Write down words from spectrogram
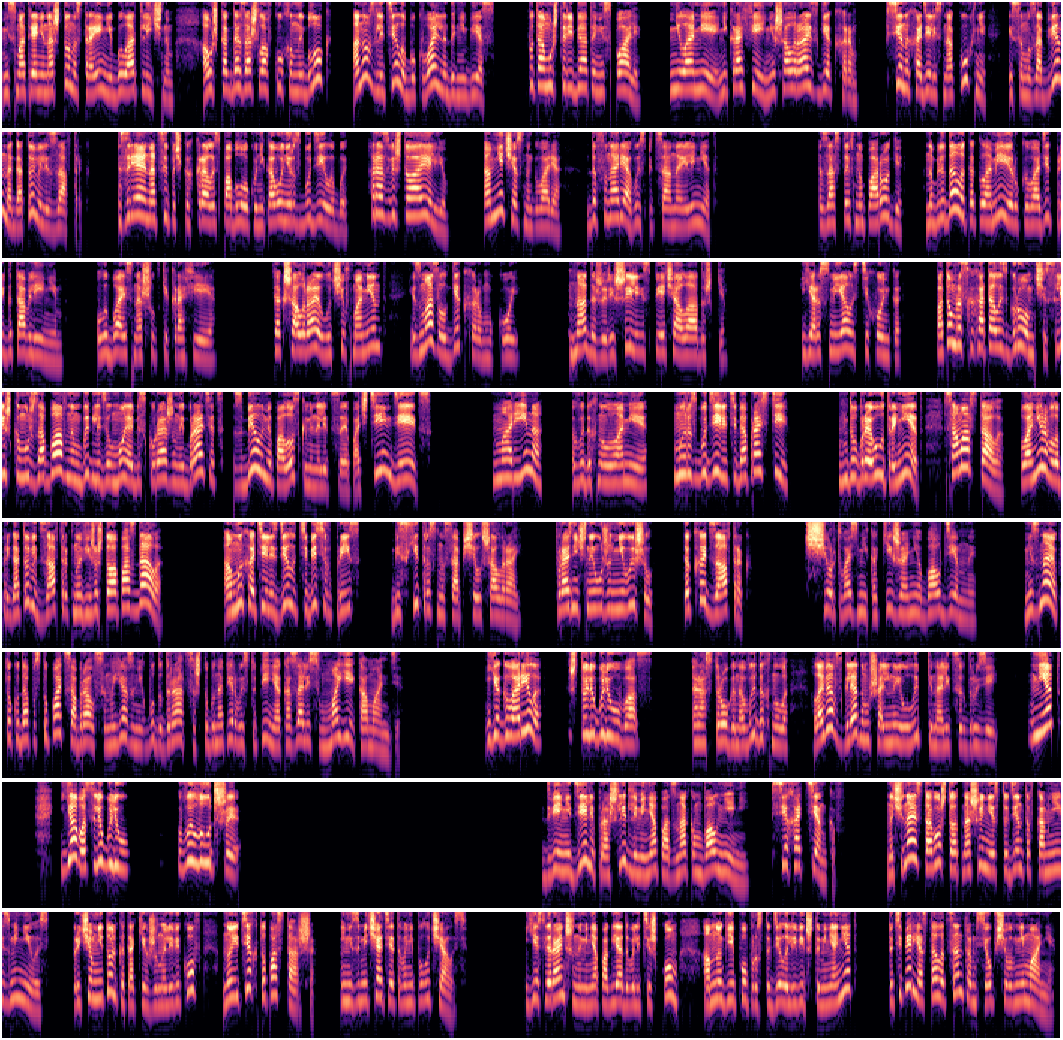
Несмотря ни на что, настроение было отличным, а уж когда зашла в кухонный блок, оно взлетело буквально до небес, потому что ребята не спали. Ни Ламея, ни Крофей, ни Шалрай с Гекхаром. Все находились на кухне и самозабвенно готовили завтрак. Зря я на цыпочках кралась по блоку, никого не разбудила бы. Разве что Аэлью. А мне, честно говоря, до фонаря, выспится она или нет. Застыв на пороге, наблюдала, как Ламея руководит приготовлением, улыбаясь на шутки Крофея. Как Шалрай, улучив момент, измазал Гекхара мукой. Надо же, решили испечь оладушки. Я рассмеялась тихонько, потом расхохоталась громче. Слишком уж забавным выглядел мой обескураженный братец с белыми полосками на лице, почти индеец. «Марина?» — выдохнула Ламея. «Мы разбудили тебя, прости». «Доброе утро, нет. Сама встала. Планировала приготовить завтрак, но вижу, что опоздала». «А мы хотели сделать тебе сюрприз», — бесхитростно сообщил Шалрай. «Праздничный ужин не вышел, так хоть завтрак». Черт возьми, какие же они обалденные! Не знаю, кто куда поступать собрался, но я за них буду драться, чтобы на первой ступени оказались в моей команде. Я говорила, что люблю вас. Растроганно выдохнула, ловя взглядом шальные улыбки на лицах друзей. Нет, я вас люблю. Вы лучшие. Две недели прошли для меня под знаком волнений, всех оттенков. Начиная с того, что отношение студентов ко мне изменилось, причем не только таких же нулевиков, но и тех, кто постарше, и не замечать этого не получалось. Если раньше на меня поглядывали тишком, а многие попросту делали вид, что меня нет, то теперь я стала центром всеобщего внимания.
